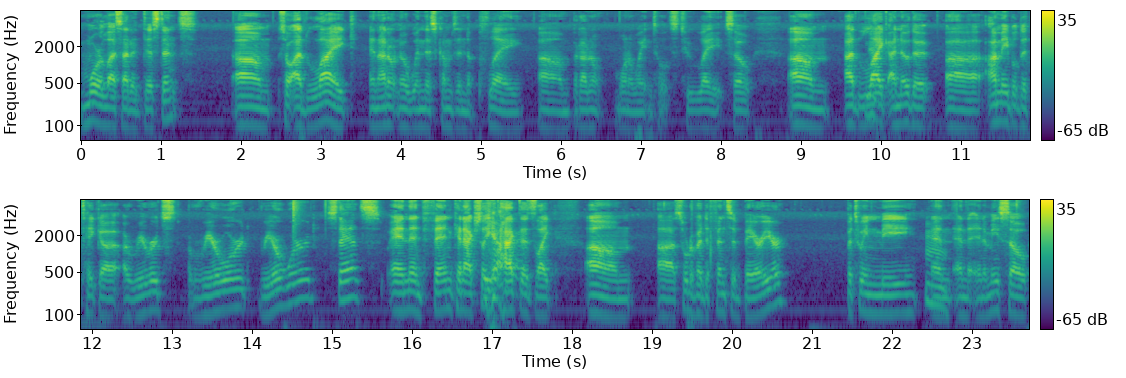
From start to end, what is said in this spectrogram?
more or less at a distance. Um, so I'd like, and I don't know when this comes into play, um, but I don't want to wait until it's too late. So um, I'd yeah. like. I know that uh, I'm able to take a, a rearward, rearward, rearward stance, and then Finn can actually yeah. act as like um, uh, sort of a defensive barrier between me mm-hmm. and and the enemy. So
